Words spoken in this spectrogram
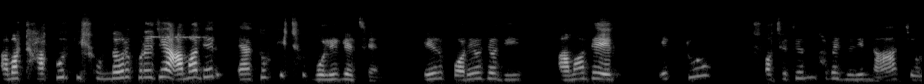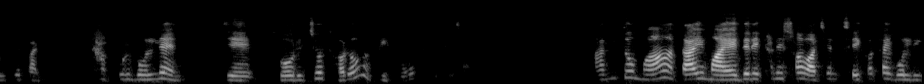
আমার ঠাকুর কি সুন্দর করে যে আমাদের এত কিছু বলে গেছেন। এরপরেও যদি আমাদের একটু সচেতন ভাবে যদি না চলতে পারি, ঠাকুর বললেন যে, ধৈর্য ধরো, বিপদ আমি তো মা, তাই মায়েদের এখানে সব আছেন, সেই কথাই বললি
